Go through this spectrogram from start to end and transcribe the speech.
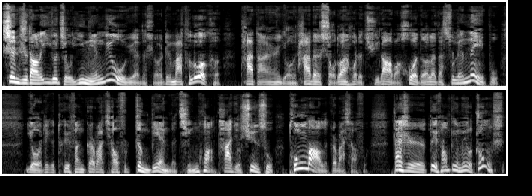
甚至到了一九九一年六月的时候，这个马特洛克他当然有他的手段或者渠道吧，获得了在苏联内部有这个推翻戈尔巴乔夫政变的情况，他就迅速通报了戈尔巴乔夫，但是对方并没有重视，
